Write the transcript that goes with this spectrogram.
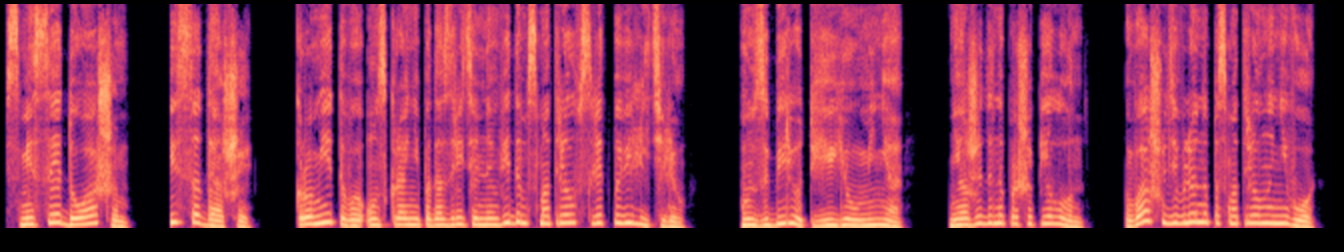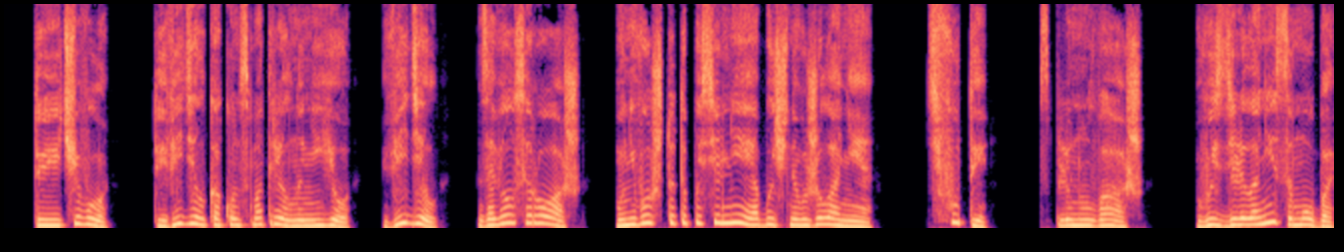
С Месе Дуашем и с Садаши. Кроме этого, он с крайне подозрительным видом смотрел вслед повелителю. «Он заберет ее у меня», — неожиданно прошипел он. Ваш удивленно посмотрел на него. «Ты чего? Ты видел, как он смотрел на нее? Видел?» Завелся Руаш. У него что-то посильнее обычного желания. Тьфу ты, сплюнул Вааш. Вы с Делеланисом оба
